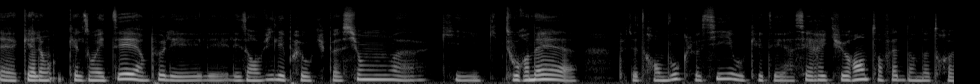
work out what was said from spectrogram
euh, quelles, ont, été un peu les, envies, les préoccupations euh, qui, qui, tournaient euh, peut-être en boucle aussi ou qui étaient assez récurrentes en fait dans notre,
